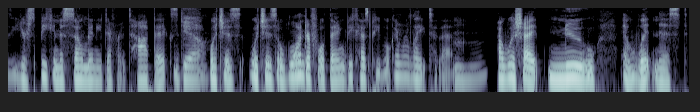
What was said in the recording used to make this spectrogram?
you're speaking to so many different topics, yeah. which is which is a wonderful thing because people can relate to that. Mm-hmm. I wish I knew and witnessed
